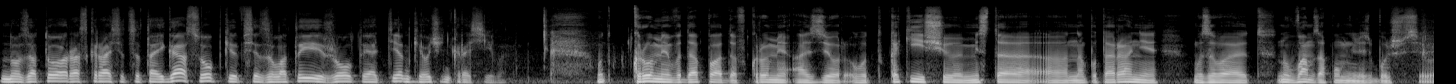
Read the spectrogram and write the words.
но зато раскрасится тайга, сопки, все золотые, желтые оттенки, очень красиво. Вот кроме водопадов, кроме озер, вот какие еще места а, на Путаране вызывают, ну, вам запомнились больше всего?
